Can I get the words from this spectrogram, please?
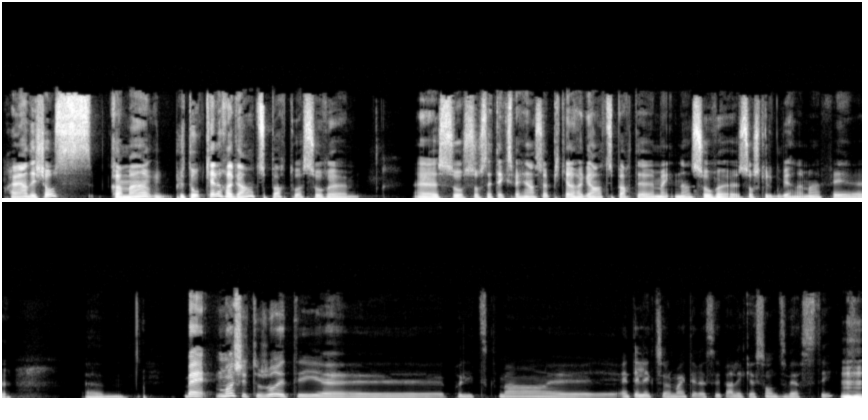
première des choses, comment, plutôt, quel regard tu portes, toi, sur, euh, euh, sur, sur cette expérience-là, puis quel regard tu portes maintenant sur, sur ce que le gouvernement fait Ben, moi, j'ai toujours été euh, politiquement, euh, intellectuellement intéressée par les questions de diversité. mhm.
